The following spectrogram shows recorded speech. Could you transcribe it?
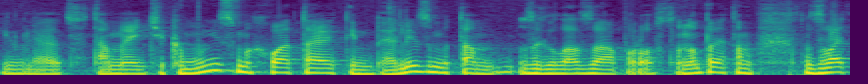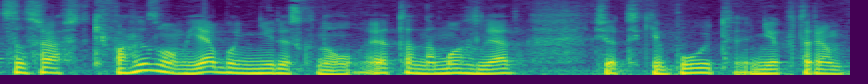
являются. Там и антикоммунизма хватает, империализма там за глаза просто. Но при этом называть США все-таки фашизмом я бы не рискнул. Это, на мой взгляд, все-таки будет некоторым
